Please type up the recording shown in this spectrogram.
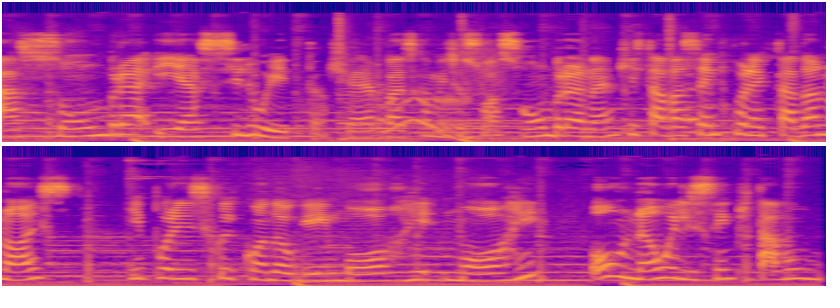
a sombra e a silhueta, que era basicamente a sua sombra, né, que estava sempre conectada a nós, e por isso que quando alguém morre, morre ou não, eles sempre estavam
